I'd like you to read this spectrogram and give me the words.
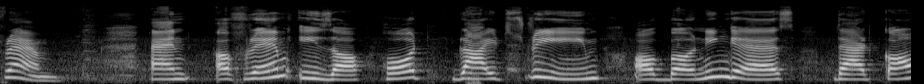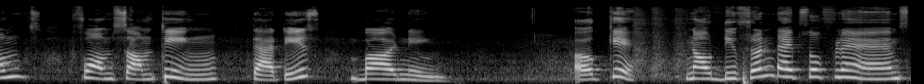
flame and a flame is a hot bright stream of burning gas that comes from something that is burning. Okay, now different types of flames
